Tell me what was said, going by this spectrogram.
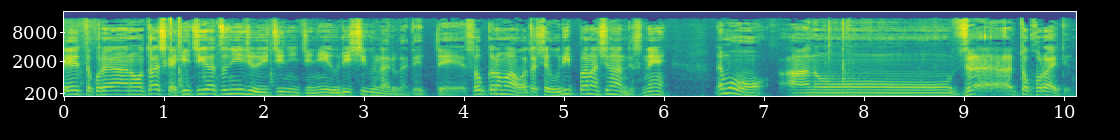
えー、っと、これは、あの、確か7月21日に売りシグナルが出て、そこからまあ、私は売りっぱなしなんですね。でも、あのー、ずっとこらえてる。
